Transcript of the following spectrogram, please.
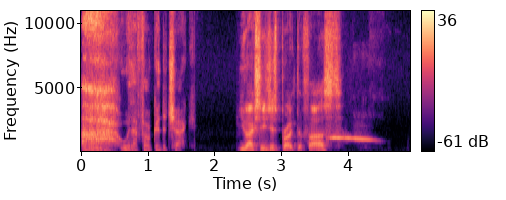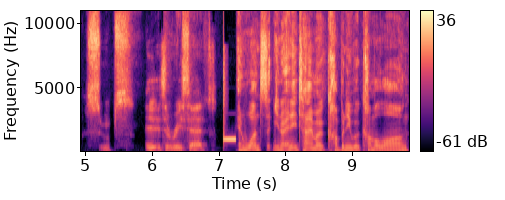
Ah, ooh, that felt good to check. You actually just broke the fast. Oops. It's a reset. And once, you know, anytime a company would come along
